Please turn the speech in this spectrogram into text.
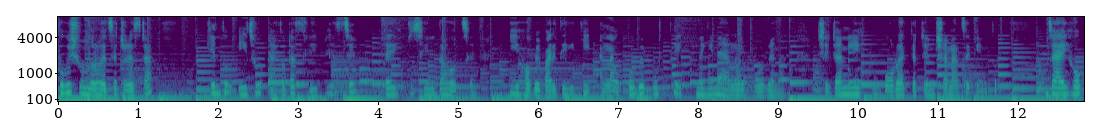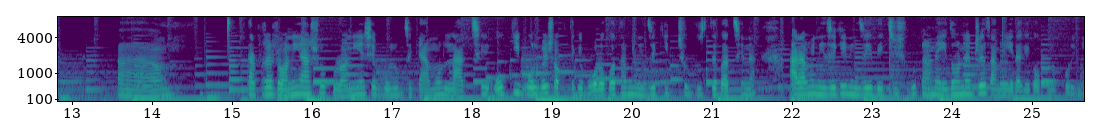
খুবই সুন্দর হয়েছে ড্রেসটা। কিন্তু যে এতটা স্লিপলেস যে এটাই একটু চিন্তা হচ্ছে। কি হবে? বাড়ি থেকে কি অ্যালাউ করবে পড়তে? নাকি না অ্যালাউ করবে না? সেটা নিয়ে খুব বড় একটা টেনশন আছে কিন্তু। যাই হোক তারপরে রনি আসুক। রনি এসে বলুক যে, কেমন লাগছে? ও কি বলবে? সব থেকে বড় কথা, আমি নিজে কিচ্ছু বুঝতে পারছি না। আর আমি নিজেকে নিজেই দেখছি শুধু। কারণ এই ধরনের ড্রেস আমি এর আগে কখনো করিনি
